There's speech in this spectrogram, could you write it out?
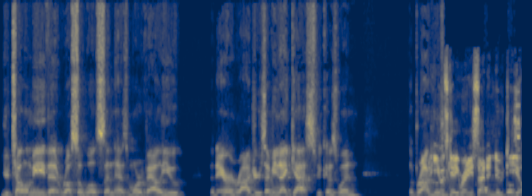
You're telling me that Russell Wilson has more value than Aaron Rodgers? I mean, I guess because when the Broncos, he was getting ready to sign a new deal.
